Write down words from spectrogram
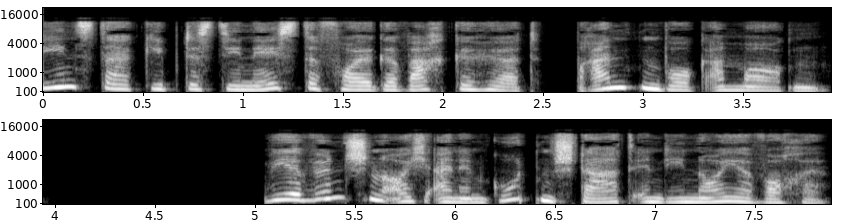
Dienstag gibt es die nächste Folge Wach gehört, Brandenburg am Morgen. Wir wünschen euch einen guten Start in die neue Woche.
